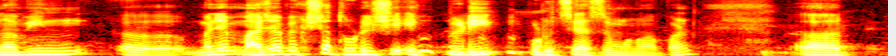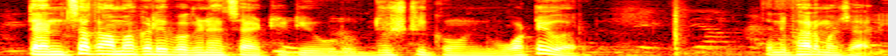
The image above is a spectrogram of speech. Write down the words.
नवीन म्हणजे माझ्यापेक्षा थोडीशी एक पिढी पुढचे असं म्हणू आपण. त्यांचा कामाकडे बघण्याचा ॲटिट्यूड दृष्टिकोन वॉट एव्हर त्यांनी फार मजा आली.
